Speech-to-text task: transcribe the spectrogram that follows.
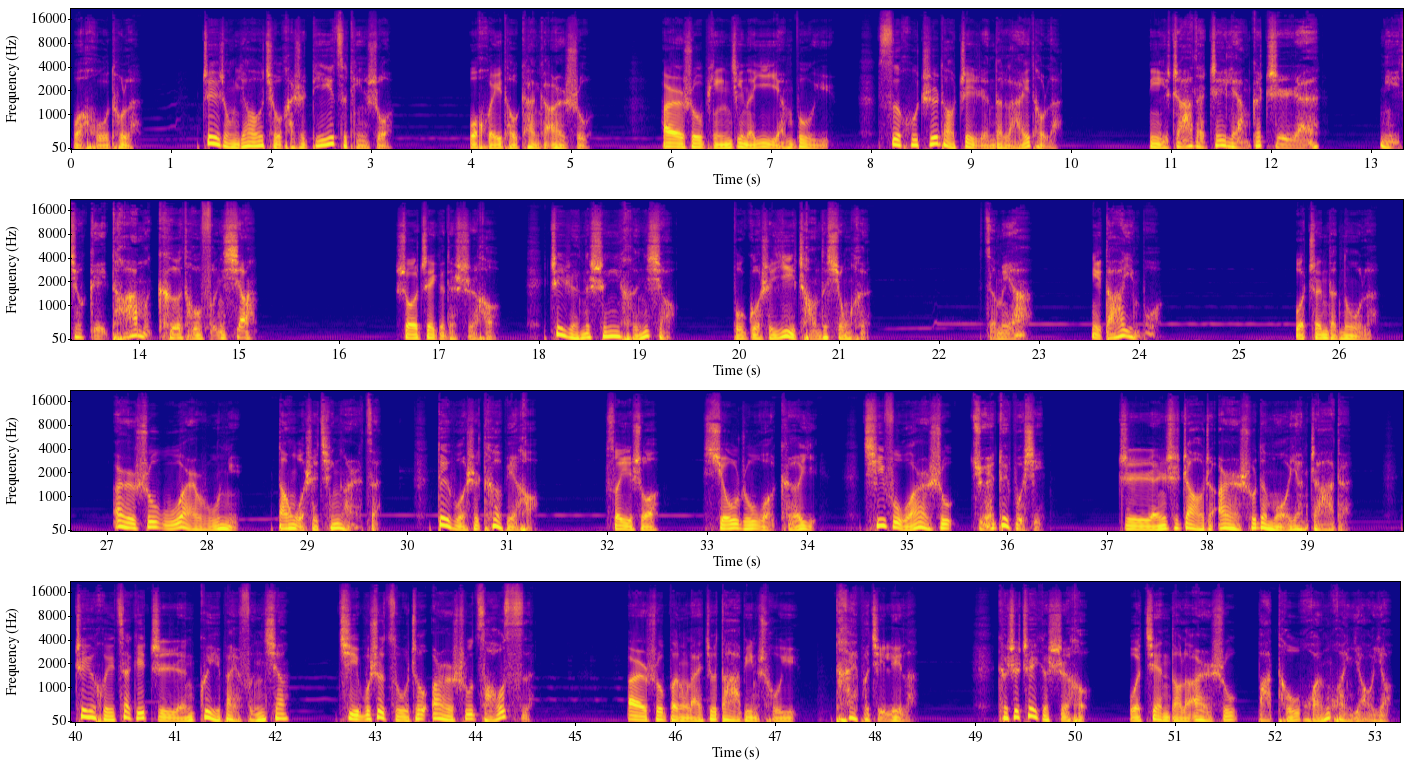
我糊涂了，这种要求还是第一次听说。我回头看看二叔，二叔平静的一言不语，似乎知道这人的来头了。你扎的这两个纸人，你就给他们磕头焚香。说这个的时候，这人的声音很小。不过是异常的凶狠。怎么样，你答应不？我真的怒了。二叔无儿无女，当我是亲儿子，对我是特别好，所以说羞辱我可以，欺负我二叔绝对不行。纸人是照着二叔的模样扎的，这回再给纸人跪拜焚香，岂不是诅咒二叔早死？二叔本来就大病初愈，太不吉利了。可是这个时候，我见到了二叔把头缓缓摇摇，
